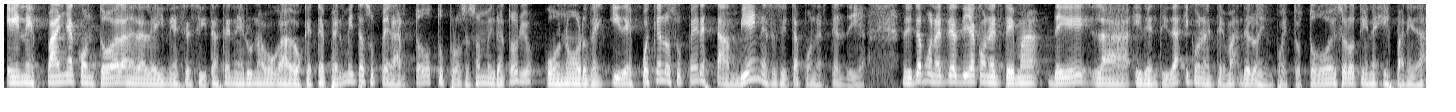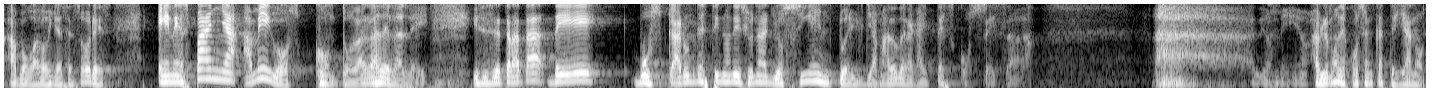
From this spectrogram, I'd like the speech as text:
En España, con todas las de la ley, necesitas tener un abogado que te permita superar todos tus procesos migratorios con orden. Y después que lo superes, también necesitas ponerte al día. Necesitas ponerte al día con el tema de la identidad y con el tema de los impuestos. Todo eso lo tiene Hispanidad Abogados y Asesores. En España, amigos, con todas las de la ley. Y si se trata de buscar un destino adicional, yo siento el llamado de la gaita escocesa. Ah, Dios mío. Hablemos de Escocia en castellano.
